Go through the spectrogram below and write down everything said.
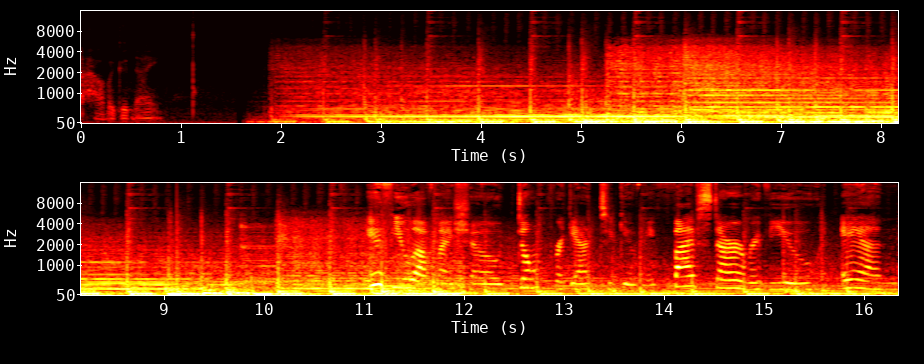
have a good night. If you love my show, don't forget to give me five star review and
